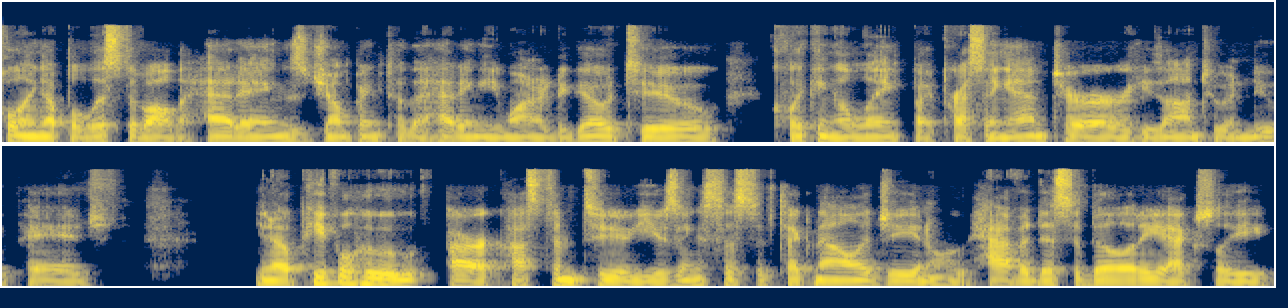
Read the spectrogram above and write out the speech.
pulling up a list of all the headings, jumping to the heading he wanted to go to, clicking a link by pressing enter, he's on to a new page. You know, people who are accustomed to using assistive technology and who have a disability actually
